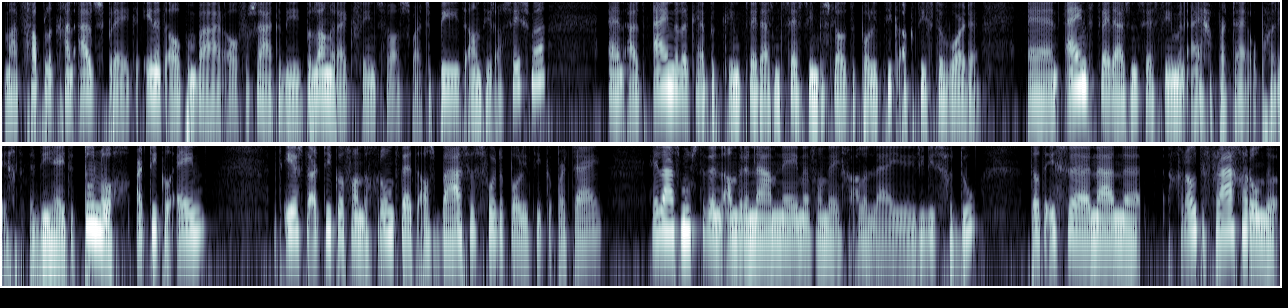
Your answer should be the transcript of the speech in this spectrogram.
maatschappelijk gaan uitspreken in het openbaar over zaken die ik belangrijk vind, zoals Zwarte Piet, antiracisme. En uiteindelijk heb ik in 2016 besloten politiek actief te worden. En eind 2016 mijn eigen partij opgericht. Die heette toen nog Artikel 1. Het eerste artikel van de grondwet als basis voor de politieke partij. Helaas moesten we een andere naam nemen vanwege allerlei juridisch gedoe. Dat is eh, na een eh, grote vragenronde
